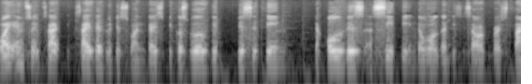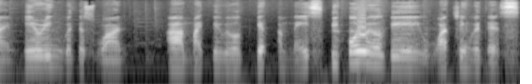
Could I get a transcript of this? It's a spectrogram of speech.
why I'm so excited with this one, guys, because we'll be visiting the coldest uh, city in the world, and this is our first time hearing with this one. Uh, might be we will get amazed before we will be watching with this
